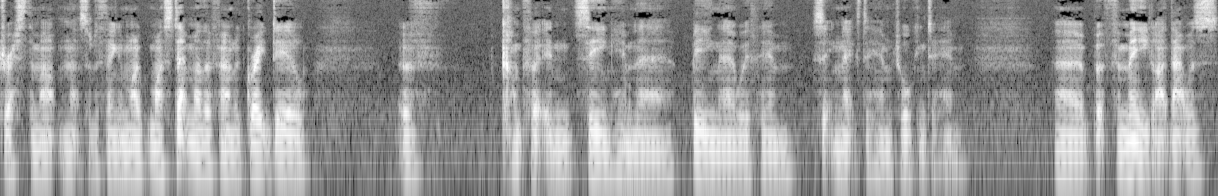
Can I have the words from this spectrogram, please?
dress them up and that sort of thing. And my my stepmother found a great deal of comfort in seeing him there, being there with him, sitting next to him, talking to him. Uh, but for me, like that was,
